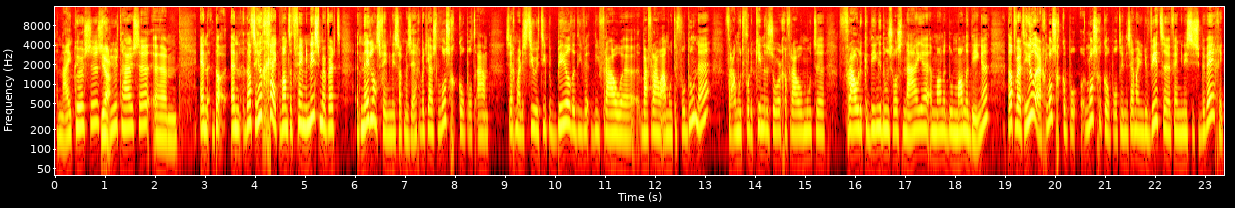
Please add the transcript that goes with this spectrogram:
Een naaicursus, Ja. buurthuizen. ehm, en, da- en dat is heel gek, want het feminisme werd, het Nederlands feminisme zou ik maar zeggen, werd juist losgekoppeld aan zeg maar, de stereotype beelden die, we, die vrouwen, waar vrouwen aan moeten voldoen. Hè? Vrouwen moeten voor de kinderen zorgen, vrouwen moeten vrouwelijke dingen doen zoals naaien en mannen doen mannen dingen. Dat werd heel erg losgekoppeld, losgekoppeld in, de, zeg maar, in de witte feministische beweging.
